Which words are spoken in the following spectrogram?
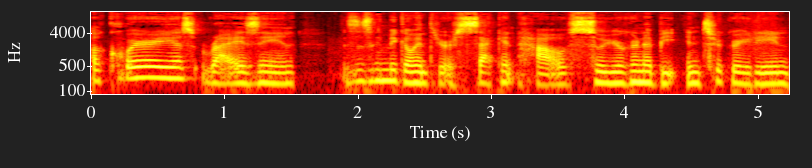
Aquarius rising, this is going to be going through your second house. So you're going to be integrating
